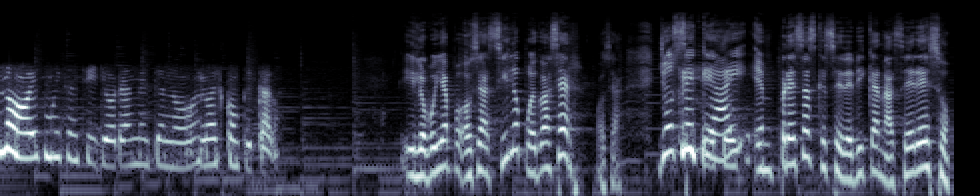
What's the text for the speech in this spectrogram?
No, es muy sencillo, realmente no, no es complicado y lo voy a, o sea, sí lo puedo hacer. O sea, yo sé que hay empresas que se dedican a hacer eso,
